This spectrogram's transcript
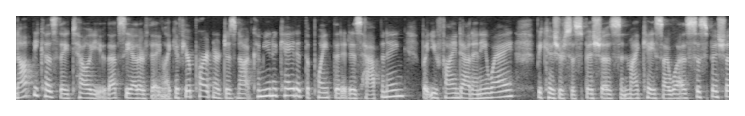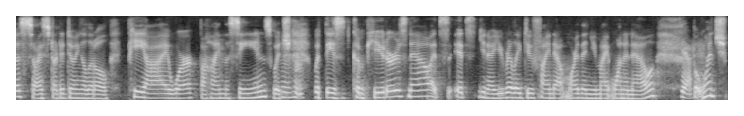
not because they tell you, that's the other thing. Like if your partner does not communicate at the point that it is happening, but you find out anyway because you're suspicious. In my case, I was suspicious, so I started doing a little PI work behind the scenes, which mm-hmm. with these computers now, it's it's you know, you really do find out more than you might want to know. Yeah. But once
